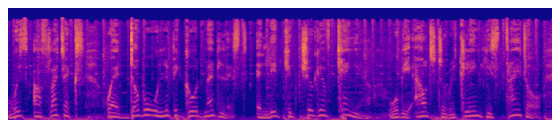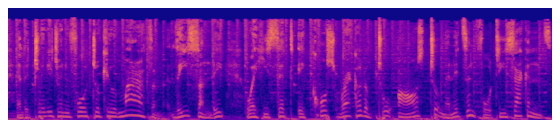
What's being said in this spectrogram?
with athletics, where double Olympic gold medalist Eliud Kipchoge of Kenya will be out to reclaim his title in the 2024 Tokyo Marathon this Sunday, where he set a course record of 2 hours, 2 minutes, and 40 seconds.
